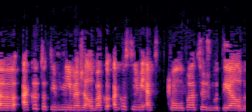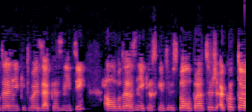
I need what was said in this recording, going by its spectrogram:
uh, ako to ty vnímaš, alebo ako, ako s nimi, ak spolupracuješ, buď ty, alebo teda nejakí tvoji zákazníci, alebo teda s niekým, s kým ty spolupracuješ, ako to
